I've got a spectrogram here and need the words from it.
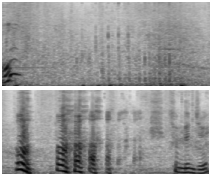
어? 어! 어! 죽는 줄?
